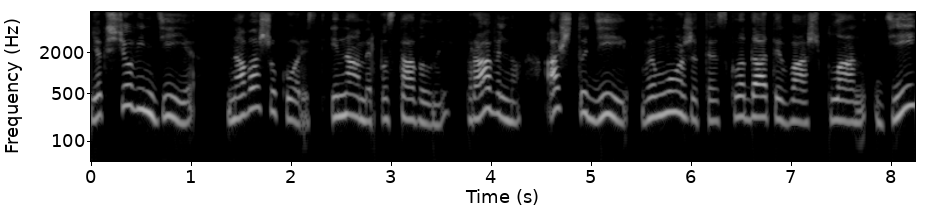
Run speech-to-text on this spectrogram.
Якщо він діє на вашу користь і намір поставлений правильно, аж тоді ви можете складати ваш план дій,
